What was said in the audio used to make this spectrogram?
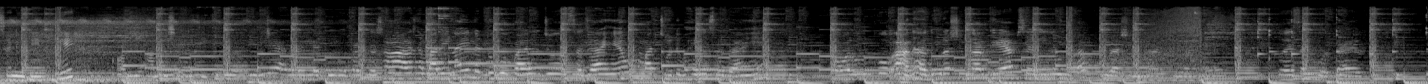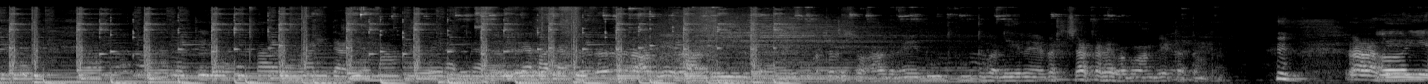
शनिदेव के। और यहाँ पे शनि जी आज हमारे ना ये लड्डू गोपाल जो सजाए हैं, वो हमारे छोटे भाई ने सजाए हैं। और उनको आधा अधूरा श्रृंगार किया अब शनि ने उनका पूरा श्रृंगार किया है। तो ऐसा ही होता है। रक्षा करे भगवान बेटा तुम और ये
